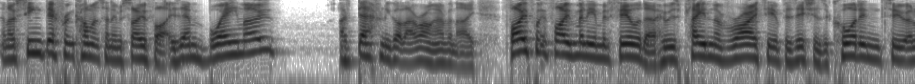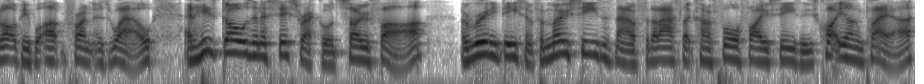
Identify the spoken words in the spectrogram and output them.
and I've seen different comments on him so far, is Mbeumo. I've definitely got that wrong, haven't I? 5.5 million midfielder who has played in a variety of positions, according to a lot of people up front as well. And his goals and assist record so far are really decent for most seasons now. For the last like kind of four or five seasons, he's quite a young player.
